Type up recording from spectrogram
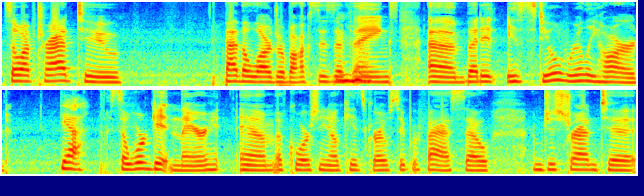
So I've tried to buy the larger boxes of things, um, but it is still really hard. Yeah. So we're getting there. Um, of course, you know, kids grow super fast, so I'm just trying to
